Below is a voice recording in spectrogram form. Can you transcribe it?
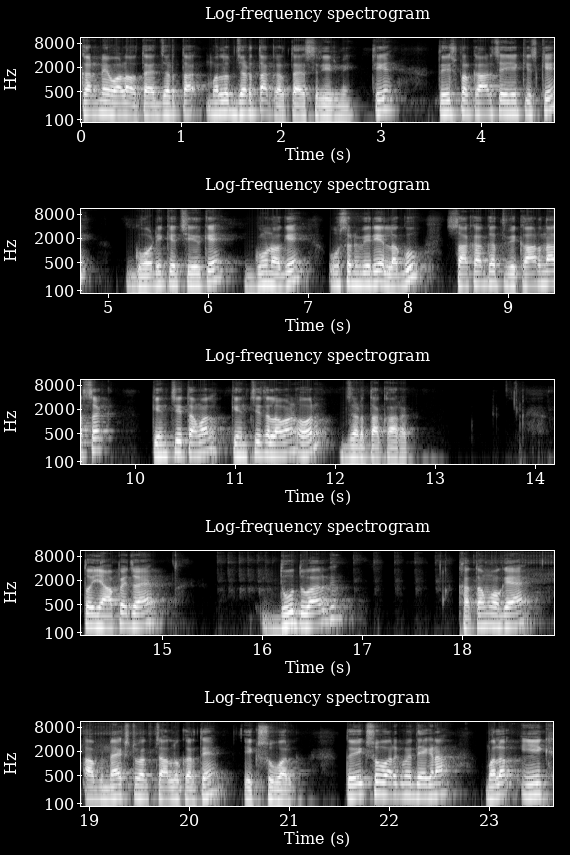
करने वाला होता है, जड़ता मतलब जड़ता करता है शरीर में, ठीक है? तो इस प्रकार से ये किसके, घोड़ी के चीर के गुण हो गए उष्णवीर्य लघु, शाखागत विकारनाशक, किंचित अमल, किंचित लवण और जड़ता कारक। तो यहाँ पे जो है, दूध वर्ग खत्म हो गया है। अब नेक्स्ट वर्ग चालू करते हैं, इक्सु वर्ग। तो इक्सु वर्ग में देखना मतलब ईख,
